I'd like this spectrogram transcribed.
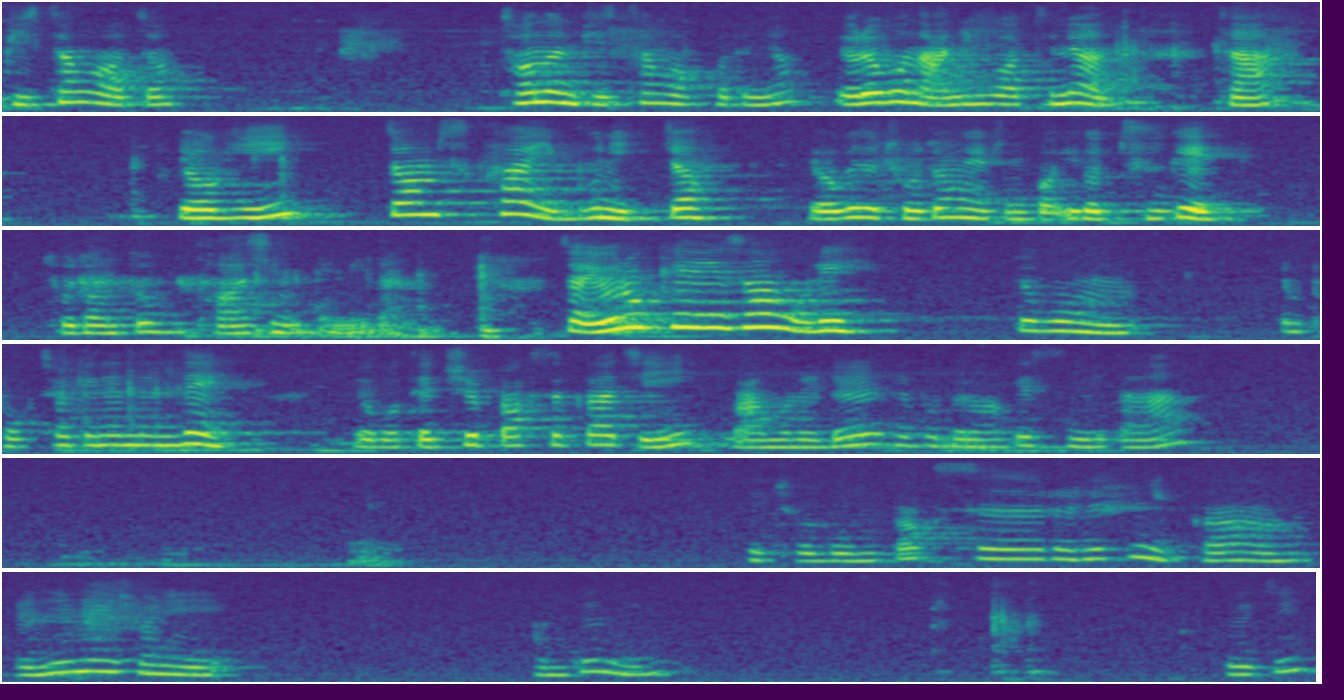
비슷한 거 같죠? 저는 비슷한 것 같거든요. 여러분 아닌 것 같으면 자 여기 점 스카이 문 있죠? 여기서 조정해 준 거 이거 두 개 조정 좀 더 하시면 됩니다. 자 이렇게 해서 우리 조금 좀 벅차긴 했는데 이거 대출 박스까지 마무리를 해보도록 하겠습니다. 저 롬박스를 해주니까 애니메이션이 안 되네. 왜지?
